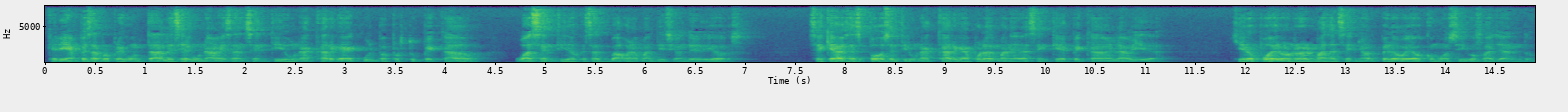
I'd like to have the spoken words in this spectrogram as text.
quería empezar por preguntarles si alguna vez han sentido una carga de culpa por tu pecado o has sentido que estás bajo la maldición de Dios. Sé que a veces puedo sentir una carga por las maneras en que he pecado en la vida Quiero poder honrar más al Señor, pero veo como sigo fallando.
